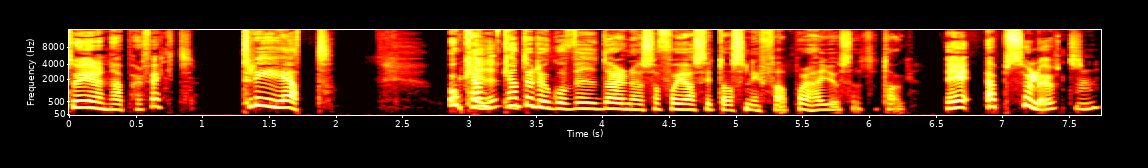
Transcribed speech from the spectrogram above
Då är den här perfekt. 3-1. Okay. Kan, kan inte du gå vidare nu så får jag sitta och sniffa på det här ljuset ett tag? Eh, absolut. Mm.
